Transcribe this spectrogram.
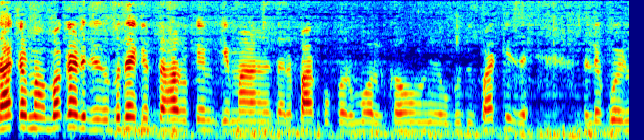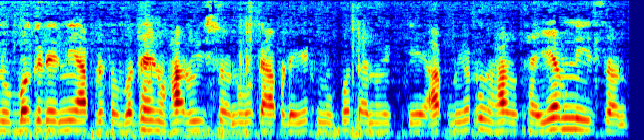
ઝાકળમાં બગાડી દે તો બધા કરતા સારું. કેમ કે માણસ તારે પાક ઉપર મોલ, ઘઉં ને એવું બધું પાકી જાય. એટલે કોઈનું બગડે નહીં. આપણે તો બધાનું સારું હિસ્સાનું હોય કે આપણે એકનું પોતાનું હોય કે આપણું એકનું સારું થાય એમ નહીં હિસ્સાનું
